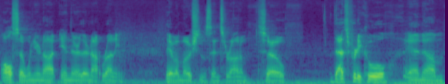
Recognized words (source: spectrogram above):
also when you're not in there they're not running. They have a motion sensor on them so that's pretty cool. And um,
